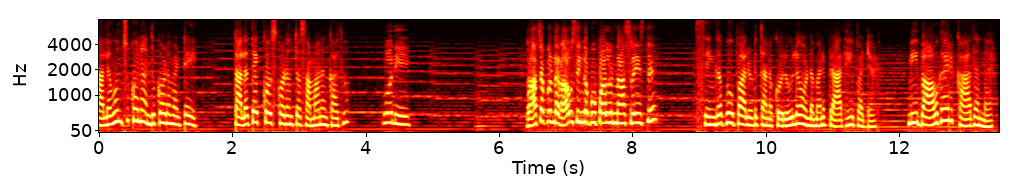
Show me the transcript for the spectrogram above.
తల ఉంచుకొని అందుకోవడం అంటే తల తెక్కోసుకోవడంతో సమానం కాదు? పోనీ రాచకొండ రావు సింగభూపాలుని ఆశ్రయిస్తే? సింగభూపాలుడు తన కొలువులో ఉండమని ప్రాధేయపడ్డాడు. మీ బావగారు కాదన్నారు.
